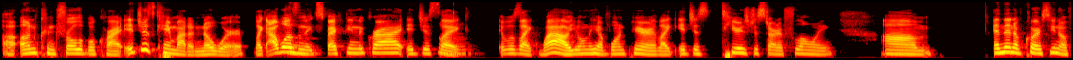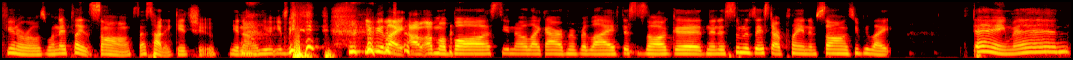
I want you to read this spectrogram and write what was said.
an uncontrollable cry. It just came out of nowhere. Like I wasn't mm-hmm. expecting to cry. It just like mm-hmm. it was like, wow, you only have one parent. Like it just tears just started flowing. Um, and then of course, you know, funerals when they play the songs, that's how they get you. You know, you you be you be like, I'm a boss. You know, like I remember life. This is all good. And then as soon as they start playing them songs, you'd be like, dang man,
